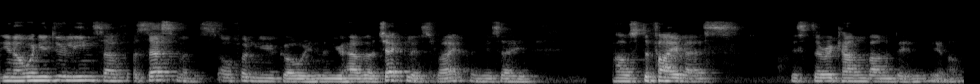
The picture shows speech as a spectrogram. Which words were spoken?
you know, when you do lean self-assessments, often you go in and you have a checklist, right? And you say, how's the 5S? Is there a Kanban bin, you know?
